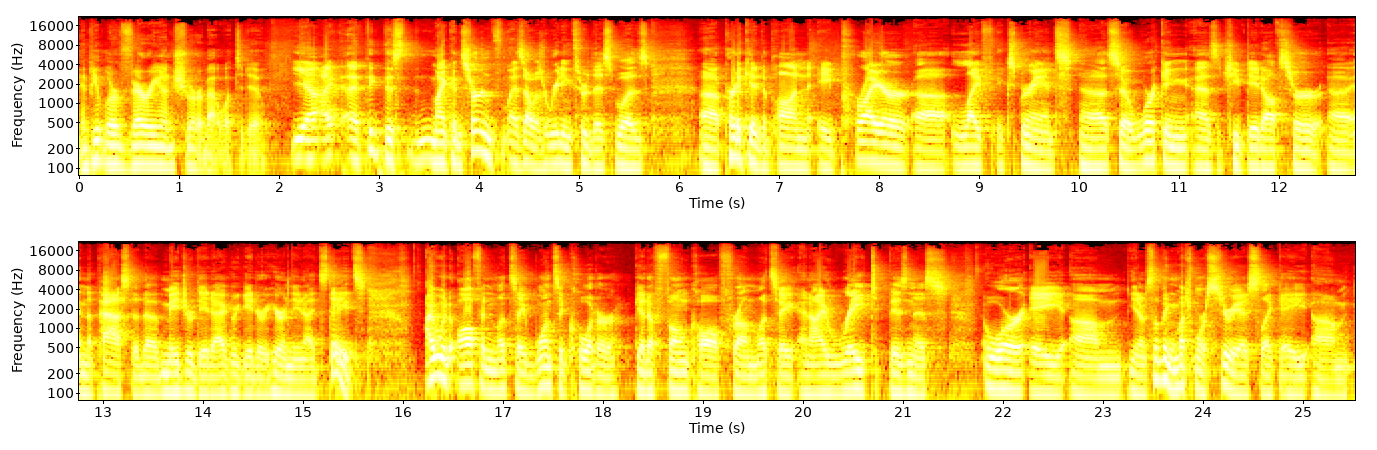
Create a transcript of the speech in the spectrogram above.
and people are very unsure about what to do. Yeah, I, I think this, my concern as I was reading through this was uh, predicated upon a prior uh, life experience. Uh, so, working as a chief data officer uh, in the past at a major data aggregator here in the United States, I would often, let's say once a quarter, get a phone call from, let's say, an irate business or a, um, you know, something much more serious like a, um,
